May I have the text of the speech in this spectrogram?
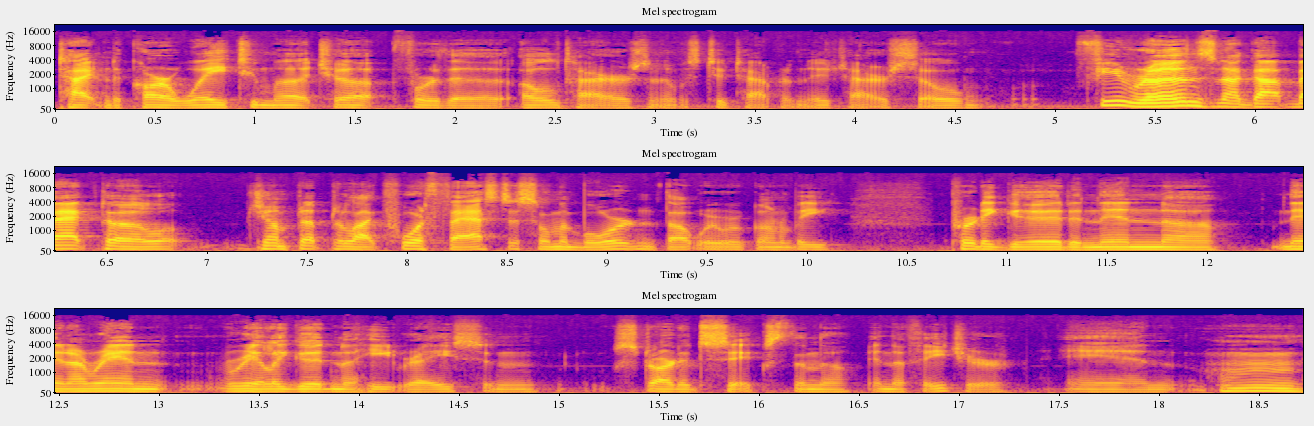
tighten the car way too much up for the old tires, and it was too tight for the new tires. So a few runs, and I got back to jumped up to like fourth fastest on the board, and thought we were going to be pretty good, and then uh, then I ran really good in the heat race and started sixth in the in the feature, and hmm,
